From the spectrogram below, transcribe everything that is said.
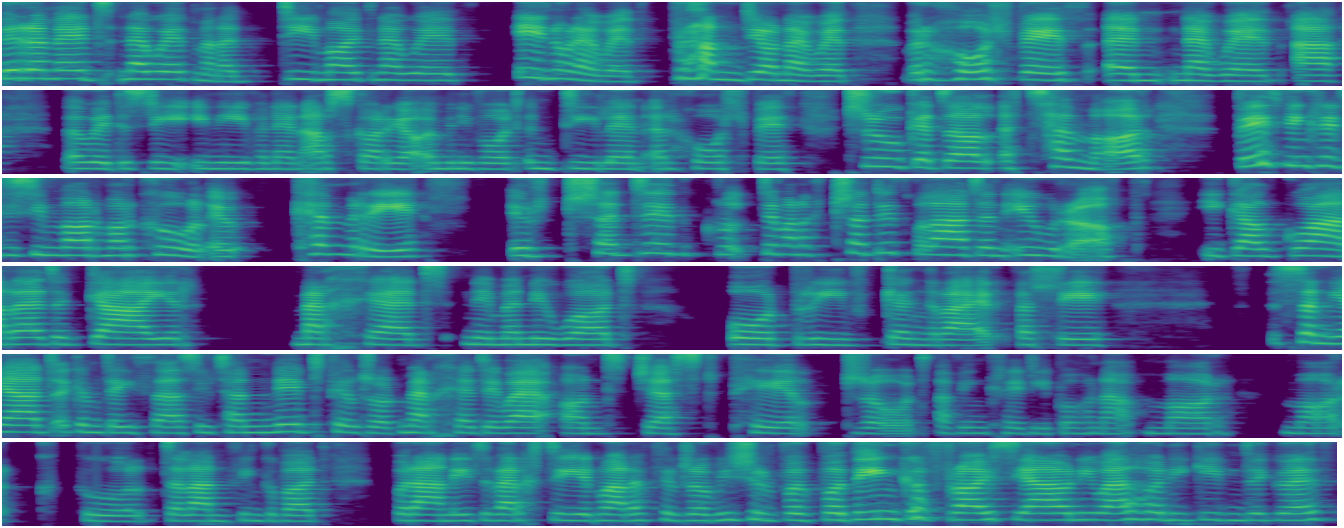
byramid newydd, mae yna dimoedd newydd, enw newydd, brandio newydd. Mae'r holl beth yn newydd a fel wedys di i ni fan hyn ar sgorio yn mynd i fod yn dilyn yr holl beth trwy gydol y tymor. Beth fi'n credu sy'n mor mor cool yw Cymru yw'r trydydd, dim ond y trydydd gwlad yn Ewrop i gael gwared y gair merched neu menywod o'r brif gyngrair. Felly, syniad y gymdeithas yw tan nid pêl drod merched yw e, ond just pêl drod. A fi'n credu bod hwnna mor, mor cool. Dylan, fi'n gwybod bod Annie dy ferch di yn wario pêl drod. Fi'n siŵr bod, bod hi'n gyffroes iawn i weld hwn i gyd yn digwydd.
